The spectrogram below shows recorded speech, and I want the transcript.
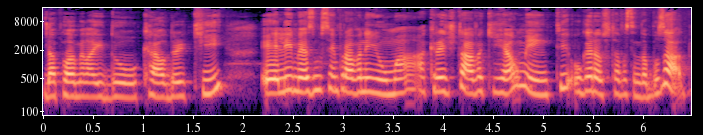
da Pamela e do Kelder, que ele, mesmo sem prova nenhuma, acreditava que realmente o garoto estava sendo abusado.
